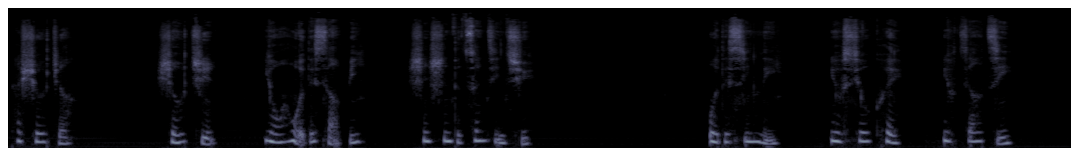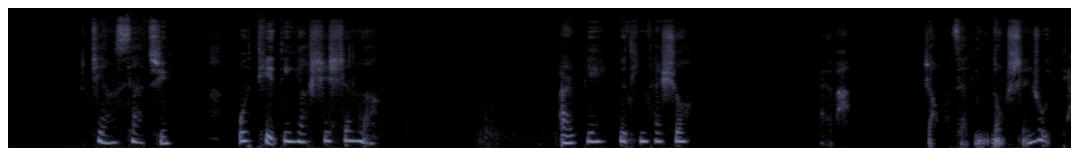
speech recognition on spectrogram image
他说着，手指又往我的小臂深深的钻进去。我的心里又羞愧又焦急。这样下去，我铁定要失身了。耳边又听他说：“来吧，让我再给你弄深入一点，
